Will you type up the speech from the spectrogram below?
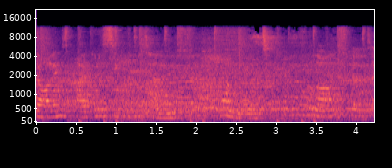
darlings, I've got a secret to tell you. Hold Hollywood.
